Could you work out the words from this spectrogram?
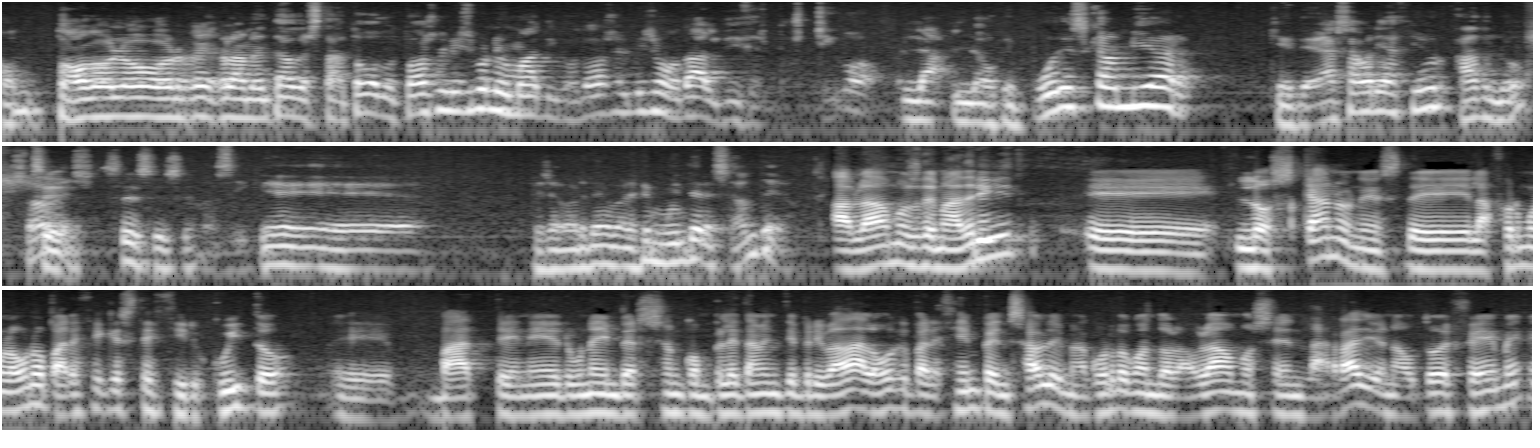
con todo lo reglamentado que está todo, todo es el mismo neumático, todo es el mismo tal, dices, pues chico, la- lo que puedes cambiar que te da esa variación, hazlo, Sí, ¿sabes? sí, sí, sí. Así que esa parte me parece muy interesante. Hablábamos de Madrid. eh, los cánones de la Fórmula 1 parece que este circuito eh, va a tener una inversión completamente privada, algo que parecía impensable. Me acuerdo cuando lo hablábamos en la radio, en Auto FM,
